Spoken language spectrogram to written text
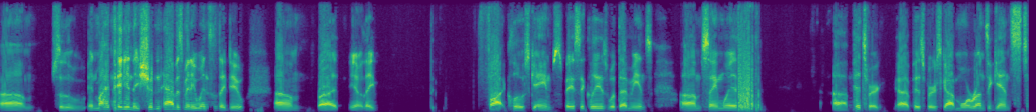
Um, so, in my opinion, they shouldn't have as many wins as they do. Um, but you know, they fought close games. Basically, is what that means. Um, same with uh, Pittsburgh. Uh, Pittsburgh's got more runs against,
